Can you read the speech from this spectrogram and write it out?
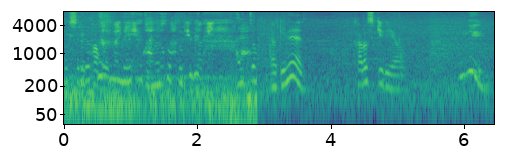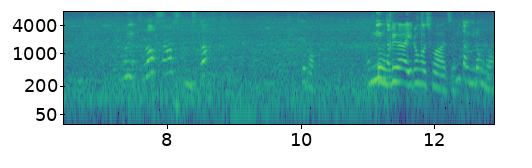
택시를 타고. 여기는 가로수길이에요. 언니 우리 블라우스 하나씩 만질까? 대박. 언니 또딱 우리가 이런 거 좋아하지. 언니 딱 이런 거.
